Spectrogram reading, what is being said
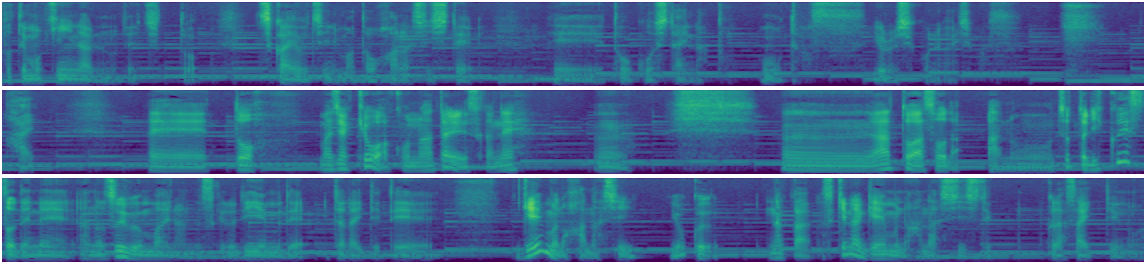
とても気になるのでちょっと近いうちにまたお話しして、えー、投稿したいなと思ってます。よろしくお願いします。はい。えー、っとまあじゃあ今日はこの辺りですかね。うん。うんあとはそうだ。あのちょっとリクエストでねあの随分前なんですけど DM で頂いててゲームの話？よくなんか好きなゲームの話してくださいっていうのが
